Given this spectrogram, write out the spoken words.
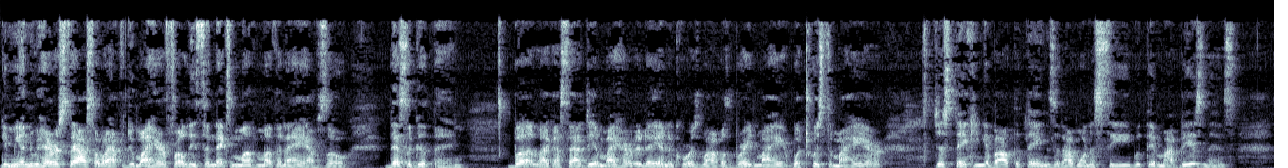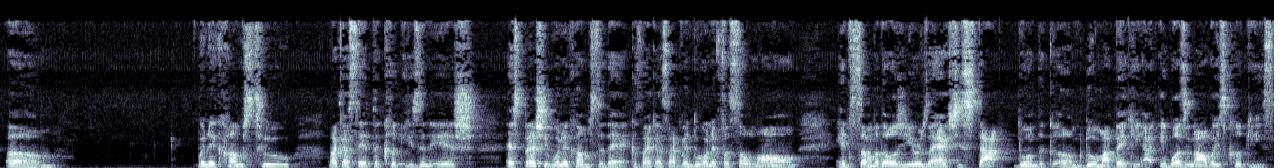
Give me a new hairstyle, so I have to do my hair for at least the next month, month and a half. So that's a good thing. But like I said, I did my hair today, and of course, while I was braiding my hair, well, twisting my hair, just thinking about the things that I want to see within my business. Um, when it comes to, like I said, the cookies and ish, especially when it comes to that, because like I said, I've been doing it for so long, and some of those years I actually stopped doing the um, doing my baking. It wasn't always cookies.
